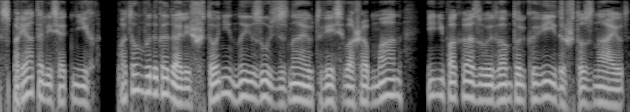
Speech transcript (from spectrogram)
спрятались от них, потом вы догадались, что они наизусть знают весь ваш обман и не показывают вам только вида, что знают,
